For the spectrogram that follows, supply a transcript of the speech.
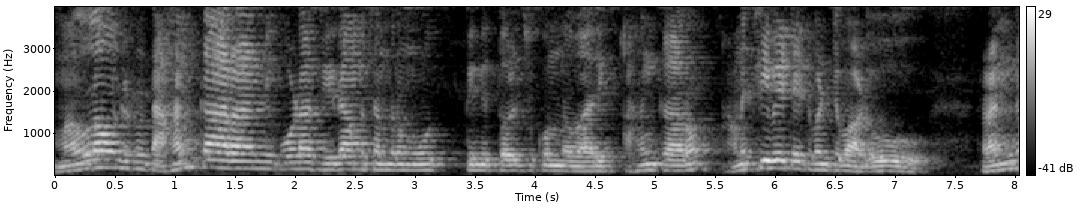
మనలో ఉన్నటువంటి అహంకారాన్ని కూడా శ్రీరామచంద్రమూర్తిని తలుచుకున్న వారి అహంకారం అణచివేటటువంటి వాడు. రంగ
